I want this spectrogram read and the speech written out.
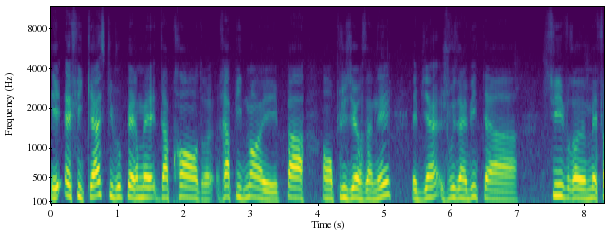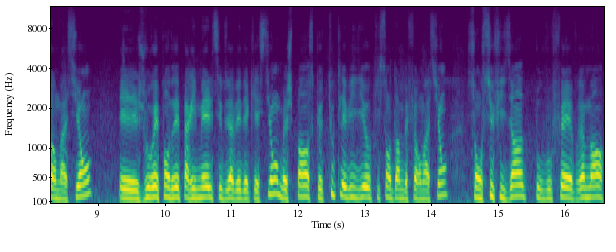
et efficace qui vous permet d'apprendre rapidement et pas en plusieurs années, eh bien je vous invite à suivre mes formations et je vous répondrai par email si vous avez des questions mais je pense que toutes les vidéos qui sont dans mes formations sont suffisantes pour vous faire vraiment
